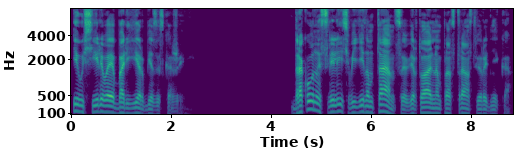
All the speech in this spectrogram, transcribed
и усиливая барьер без искажений. Драконы слились в едином танце в виртуальном пространстве родника.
